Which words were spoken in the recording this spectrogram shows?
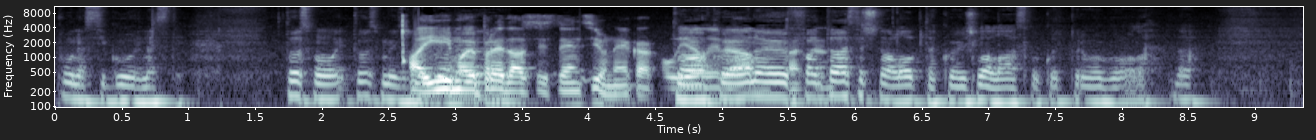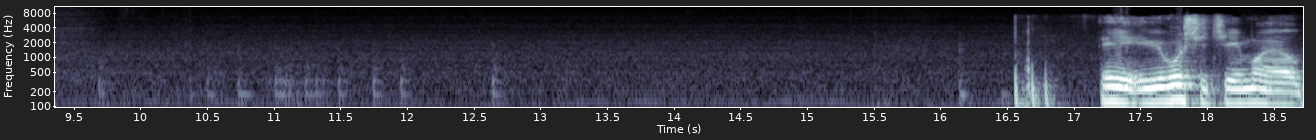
puno sigurnosti. To smo, to smo A i imao je pred asistenciju nekako. Tako je, ono je fantastična lopta koja je išla Laslu kod prvog gola. Da. I Vušić je imao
